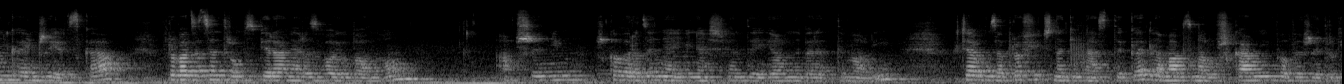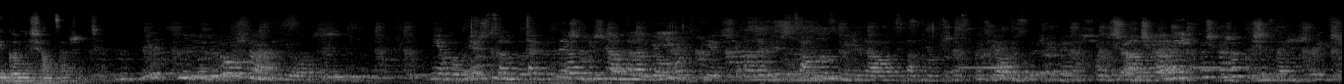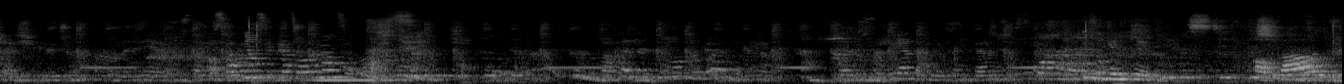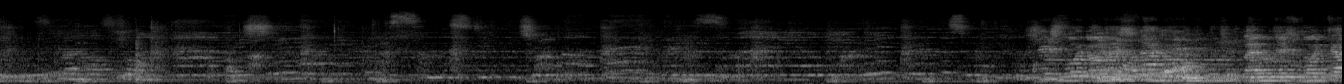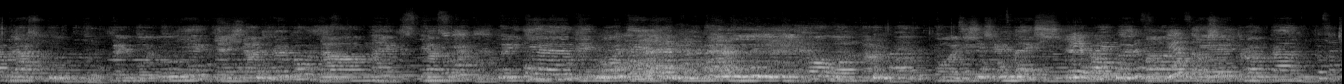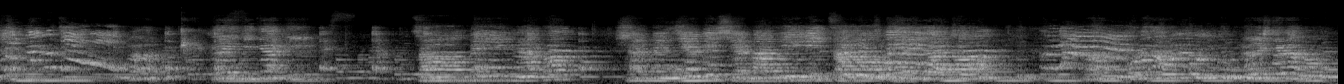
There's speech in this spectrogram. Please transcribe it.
Monika Jędrzejewska. Prowadzę Centrum Wspierania Rozwoju Bonu, a przy nim Szkołę Rodzenia imienia Świętej Joanny Beretty Moli. Chciałabym zaprosić na gimnastykę dla mam z maluszkami powyżej drugiego miesiąca życia. Nie, bo wiesz co, to tak też na od piersi, ale wiesz co, usypiam. Opa. Przyszło do nas lato, pełne słońca blasku. Buduje gdzieś nad rzeką zamek z piasku. Wyjdziemy motylem i połowach. Policzymy śniegowe małe droga. Będziemy się bawili całe lato? Wreszcie rano.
